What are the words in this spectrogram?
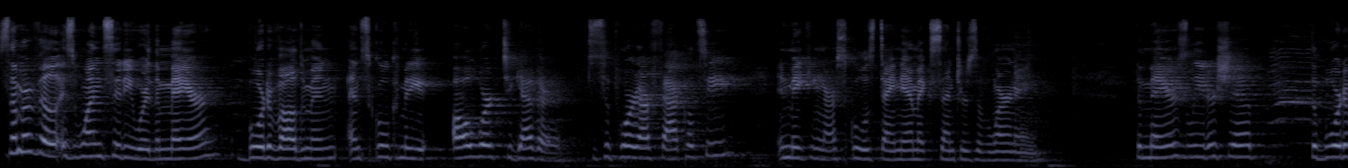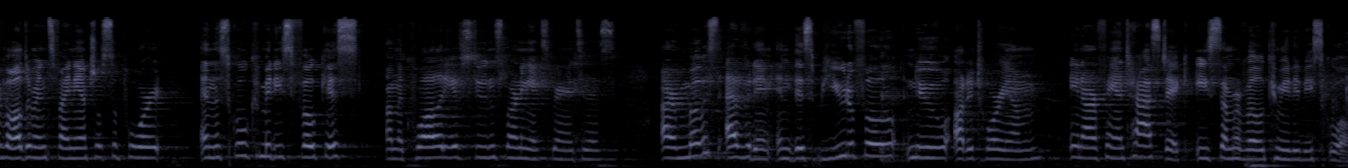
Somerville is one city where the mayor, Board of Aldermen, and school committee all work together to support our faculty in making our schools dynamic centers of learning. The mayor's leadership, the Board of Aldermen's financial support, and the school committee's focus on the quality of students' learning experiences are most evident in this beautiful new auditorium in our fantastic East Somerville Community School.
